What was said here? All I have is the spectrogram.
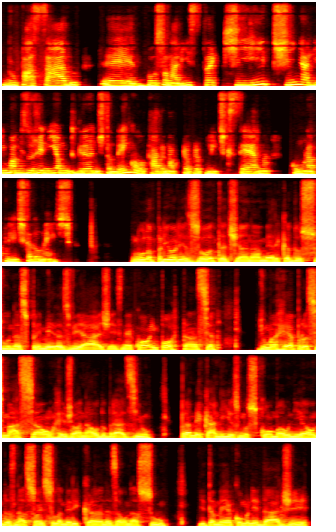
do passado é, bolsonarista que tinha ali uma misoginia muito grande também colocada na própria política externa como na política doméstica. Lula priorizou, Tatiana, a América do Sul nas primeiras viagens. Né? Qual a importância de uma reaproximação regional do Brasil para mecanismos como a União das Nações Sul-Americanas, a Unasul, e também a Comunidade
